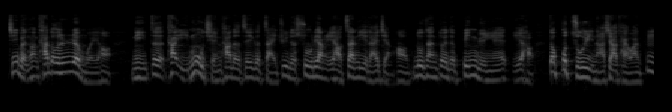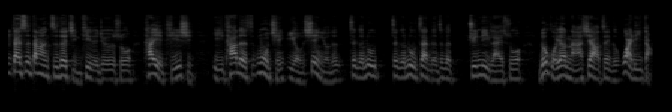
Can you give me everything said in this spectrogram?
基本上他都是认为哈，你这他以目前他的这个载具的数量也好，战力来讲哈，陆战队的兵员也也好，都不足以拿下台湾。但是当然值得警惕的就是说，他也提醒。以他的目前有现有的这个陆这个陆战的这个军力来说，如果要拿下这个外里岛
